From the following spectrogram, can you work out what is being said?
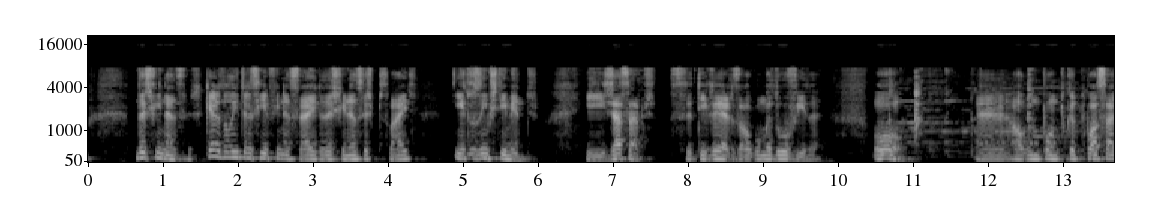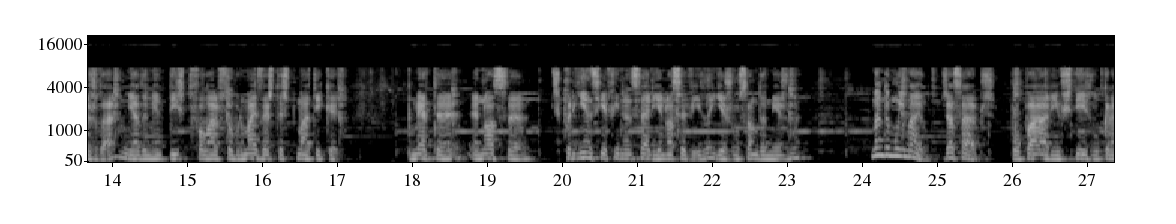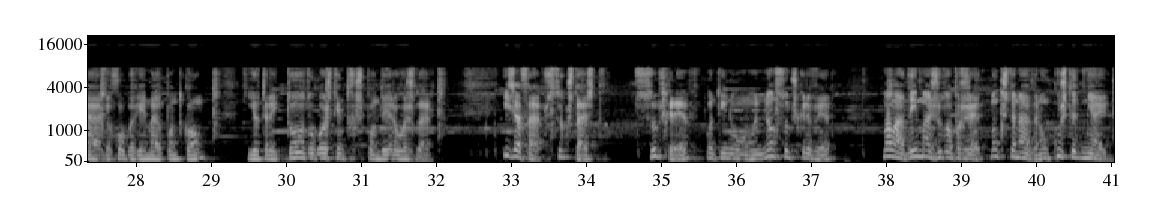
das finanças, quer da literacia financeira, das finanças pessoais e dos investimentos. E já sabes, se tiveres alguma dúvida ou uh, algum ponto que te possa ajudar, nomeadamente disto de falar sobre mais estas temáticas que meta a nossa experiência financeira e a nossa vida e a junção da mesma, manda-me um e-mail, já sabes, poupar, investir, lucrar, gmail.com e eu terei todo o gosto em te responder ou ajudar-te. E já sabes, se gostaste, subscreve, continua a não subscrever, vá lá, dê uma ajuda ao projeto, não custa nada, não custa dinheiro.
